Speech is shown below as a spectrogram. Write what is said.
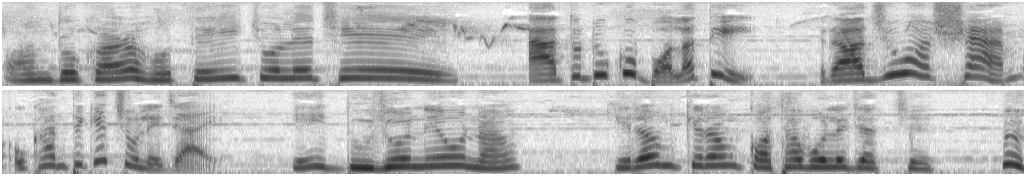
অন্ধকার হতেই চলেছে। এতটুকু বলাতেই রাজু আর শ্যাম ওখান থেকে চলে যায়। এই দুজনেও না কিরম কিরম কথা বলে যাচ্ছে। হুঁ,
